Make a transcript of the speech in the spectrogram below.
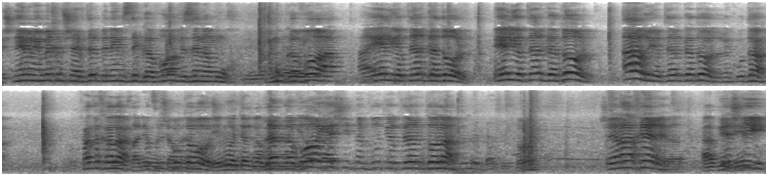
ושניהם אני אומר לכם שההבדל ביניהם זה גבוה וזה נמוך. אם הוא גבוה, ה-L יותר גדול. L יותר גדול, R יותר גדול, נקודה. חד וחלק, לא צריך לשבור את. הראש. לגבוה יש התנגדות יותר גדולה. טוב. שאלה אחרת. יש לי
